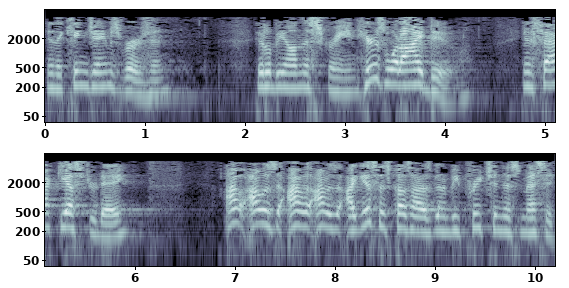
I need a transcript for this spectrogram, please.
in the King James version. It'll be on the screen. Here's what I do. In fact, yesterday, I, I was, I, I was, I guess it's because I was going to be preaching this message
